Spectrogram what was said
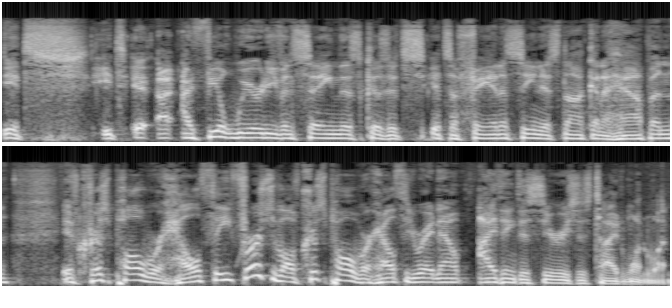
it's, it's. It, I feel weird even saying this because it's, it's a fantasy and it's not going to happen. If Chris Paul were healthy, first of all, if Chris Paul were healthy right now, I think this series is tied one-one.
